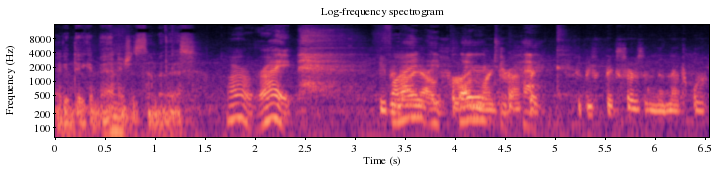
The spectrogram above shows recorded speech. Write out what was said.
I could take advantage of some of this. Alright. Keep Find a out for player to traffic. hack. Could be fixers in the network.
